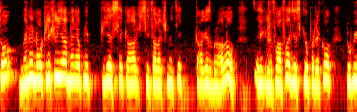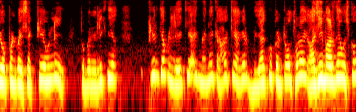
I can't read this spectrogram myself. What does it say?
तो मैंने नोट लिख लिया, मैंने अपनी पी एस से कहा सीता लक्ष्मी थी कागज़ बना लो, एक लिफाफा जिसके ऊपर लिखो to be open by secretary only तो मैंने लिख दिया। फिर जब लेके आई मैंने कहा कि अगर भैया को कंट्रोल थोड़ा आज ही मार दें उसको।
